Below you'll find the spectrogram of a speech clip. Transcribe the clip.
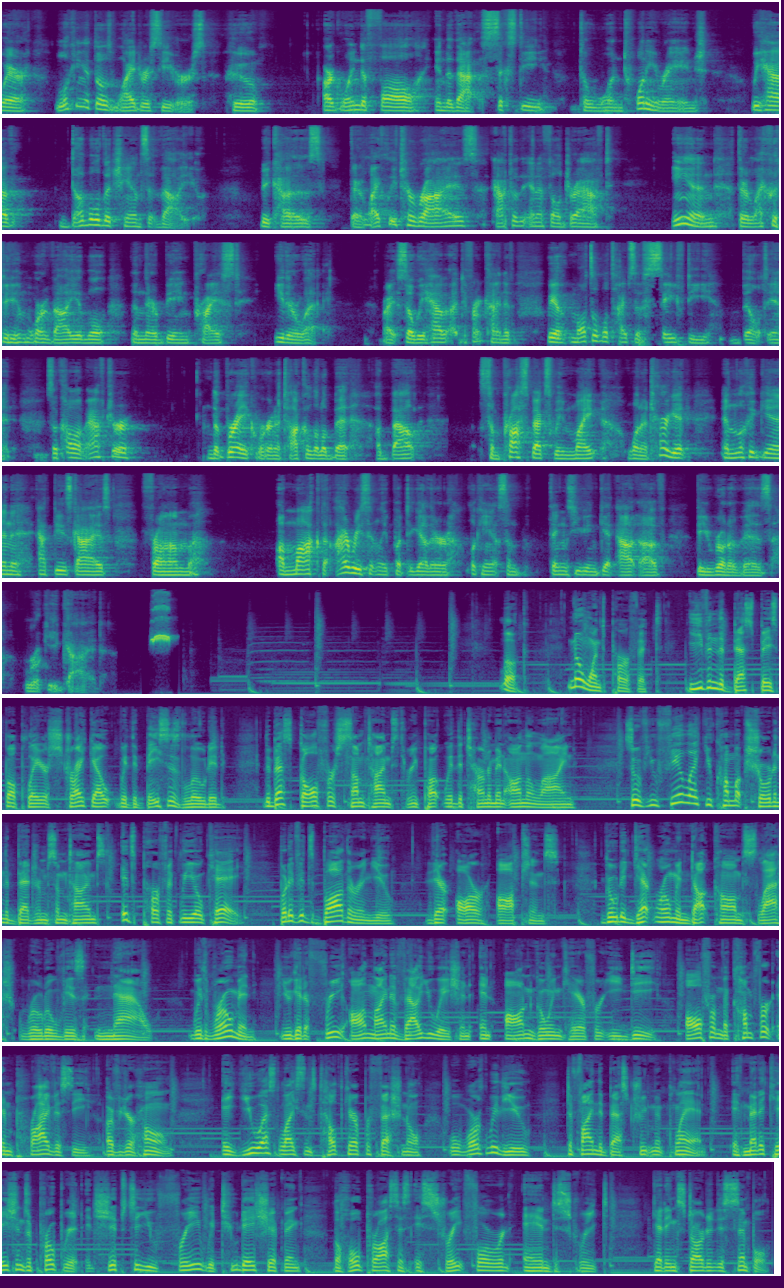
where looking at those wide receivers who are going to fall into that 60 to 120 range, we have double the chance at value because they're likely to rise after the NFL draft and they're likely to be more valuable than they're being priced either way right? So we have a different kind of we have multiple types of safety built in. So Colm after the break, we're going to talk a little bit about some prospects we might want to target and look again at these guys from a mock that I recently put together, looking at some things you can get out of the RotoViz rookie guide. Look, no one's perfect. Even the best baseball players strike out with the bases loaded. The best golfers sometimes three putt with the tournament on the line. So if you feel like you come up short in the bedroom sometimes, it's perfectly okay. But if it's bothering you, there are options. Go to getroman.com slash rotoviz now. With Roman, you get a free online evaluation and ongoing care for ED, all from the comfort and privacy of your home. A U.S. licensed healthcare professional will work with you to find the best treatment plan. If medication's appropriate, it ships to you free with two-day shipping. The whole process is straightforward and discreet. Getting started is simple.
